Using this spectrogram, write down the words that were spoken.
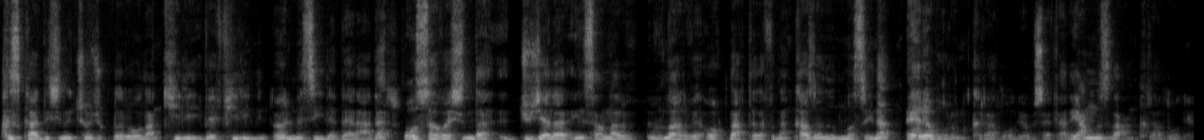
kız kardeşinin çocukları olan Kili ve Fili'nin ölmesiyle beraber o savaşında cüceler, insanlar ve orklar tarafından kazanılmasıyla Erebor'un kralı oluyor bu sefer. Yalnız Dağ'ın kralı oluyor.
